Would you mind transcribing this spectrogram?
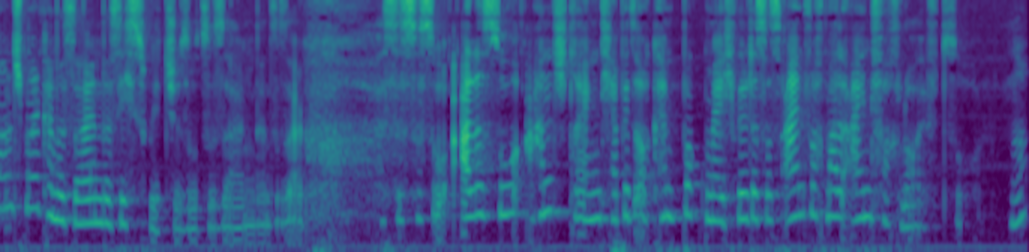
manchmal kann es sein, dass ich switche sozusagen, dann so sage, boah, es ist so alles so anstrengend, ich habe jetzt auch keinen Bock mehr, ich will, dass es einfach mal einfach läuft. So, ne?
